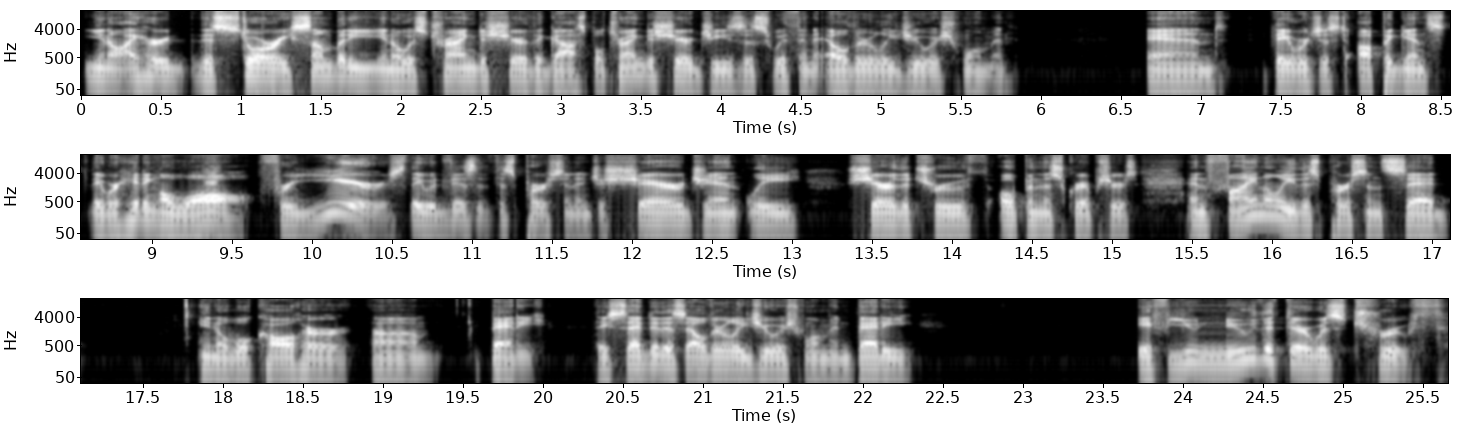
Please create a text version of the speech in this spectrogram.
you know i heard this story somebody you know was trying to share the gospel trying to share jesus with an elderly jewish woman. And they were just up against they were hitting a wall for years. They would visit this person and just share gently share the truth open the scriptures. And finally this person said you know we'll call her um, betty. They said to this elderly jewish woman betty if you knew that there was truth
